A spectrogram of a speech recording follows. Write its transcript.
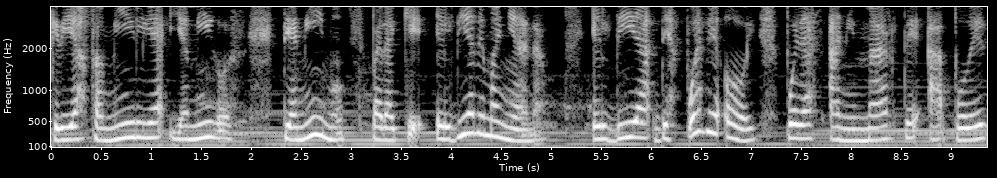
Querida familia y amigos, te animo para que el día de mañana el día después de hoy puedas animarte a poder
